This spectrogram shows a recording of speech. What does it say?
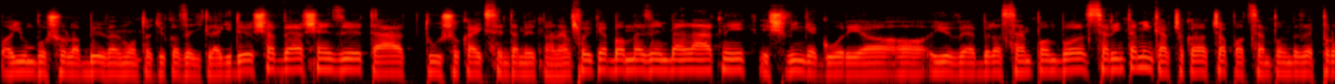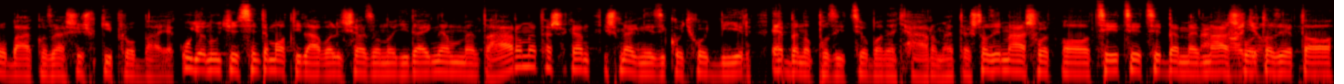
a Jumbo sorban bőven mondhatjuk az egyik legidősebb versenyző, tehát túl sokáig szerintem őt már nem fogjuk ebben a mezőnyben látni, és Vingegória a jövő ebből a szempontból. Szerintem inkább csak a csapat szempontból ez egy próbálkozás, és kipróbálják. Ugyanúgy, hogy szerintem Attilával is van, hogy ideig nem ment a három heteseken, és megnézik, hogy hogy bír ebben a pozícióban egy három hetes. Azért más volt a CCC-ben, meg Hát más nagyon. volt azért a,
